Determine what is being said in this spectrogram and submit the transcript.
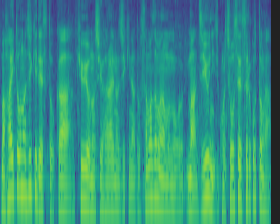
まあ、配当の時期ですとか、給与の支払いの時期など、さまざまなものを、まあ、自由にこの調整することが、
